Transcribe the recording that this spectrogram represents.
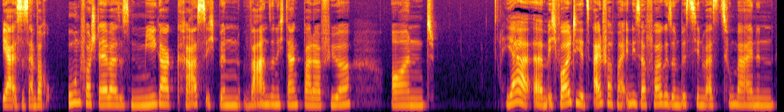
ja, es ist einfach unvorstellbar, es ist mega krass. Ich bin wahnsinnig dankbar dafür und ja, ähm, ich wollte jetzt einfach mal in dieser Folge so ein bisschen was zu meinen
